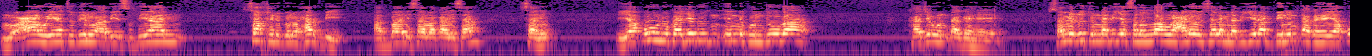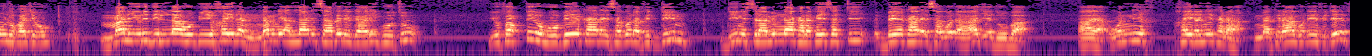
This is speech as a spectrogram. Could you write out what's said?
mucaawiyatu binu abi sufiyaan sakr binu harbi abbaan isaa maqaan isaa sani yaquulu ka jedhu inni kun duuba ka je'un dhagahe سمعت النبي صلى الله عليه وسلم نبي ربي ننتقه يقول كجو من يريد الله به خيرا نمني الله نسافر غاري قوتو يفقهه بيكار إسا في الدين دين إسلامنا كان كيستي بيكار إسا دوبا آية واني خيرني كان نكرا قد إفديف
